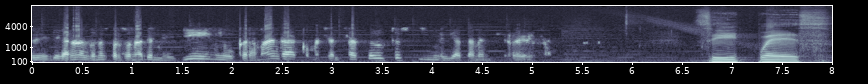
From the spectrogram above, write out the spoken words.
eh, llegaron algunas personas de Medellín y Bucaramanga a comercializar productos e inmediatamente regresaron. Sí, pues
